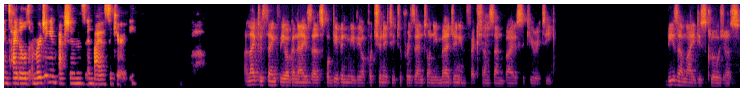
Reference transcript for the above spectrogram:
entitled Emerging Infections and Biosecurity. I'd like to thank the organizers for giving me the opportunity to present on emerging infections and biosecurity. These are my disclosures.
